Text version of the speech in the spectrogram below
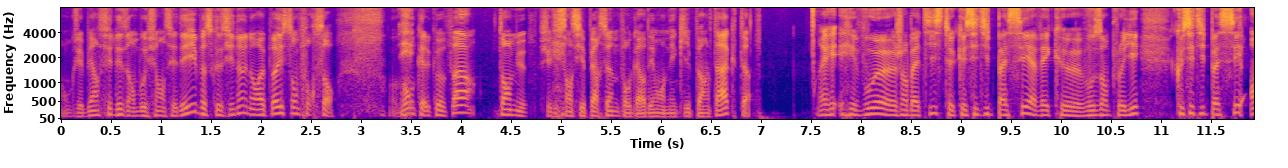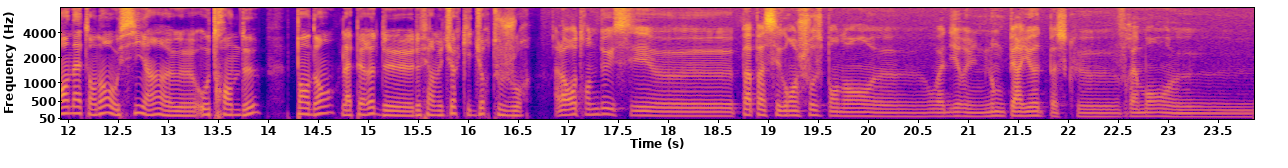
Donc, j'ai bien fait de les embaucher en CDI parce que sinon, ils n'auraient pas eu 100%. Donc, quelque part, tant mieux. J'ai licencié personne pour garder mon équipe intacte. Et, vous, euh, Jean-Baptiste, que s'est-il passé avec vos employés? Que s'est-il passé en attendant aussi hein, au 32 pendant la période de, de fermeture qui dure toujours? Alors au 32, il s'est euh, pas passé grand chose pendant, euh, on va dire, une longue période parce que vraiment, euh,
